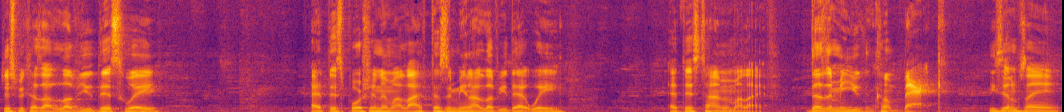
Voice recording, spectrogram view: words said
just because I love you this way at this portion in my life doesn't mean I love you that way at this time in my life. Doesn't mean you can come back. You see what I'm saying?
